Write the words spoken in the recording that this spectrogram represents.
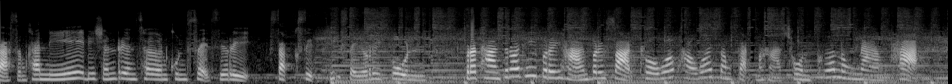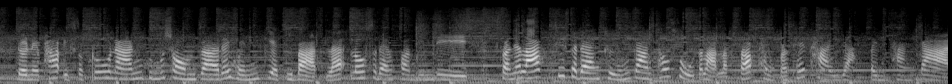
กาสสำคัญนี้ดิฉันเรียนเชิญคุณเศรษฐสิริ ศักดิ์สิทธิเสรีกุล ประธานเจ้าหน้าที่บริหารบริษัท Clover Power จำกัดมหาชนเพื่อลงนามค่ะ โดยในภาพอีกสักครู่นั้น คุณผู้ชมจะได้เห็นเกียรติบัตรและโล่แสดงความยินดี สัญลักษณ์ที่แสดงถึงการเข้าสู่ตลาดหลักทรัพย์แห่งประเทศไทยอย่างเป็นทางการ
